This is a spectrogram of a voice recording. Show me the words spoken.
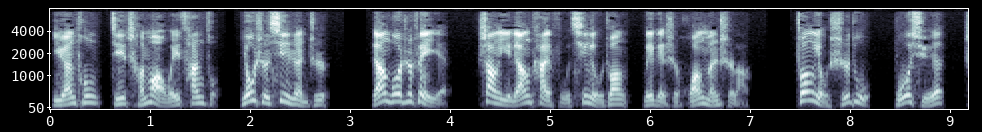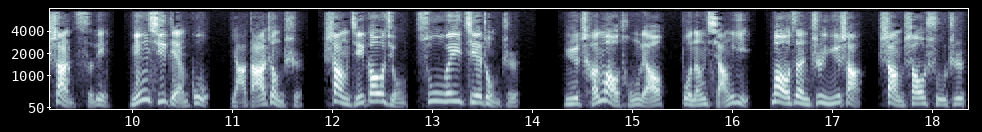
李元通及陈茂为参佐，由是信任之。梁国之废也。上以梁太府青柳庄为给事黄门侍郎，庄有识度，博学，善辞令，明习典故，雅达政事。上及高炯、苏威皆重之。与陈茂同僚，不能降议。茂赠之于上，上稍疏之，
